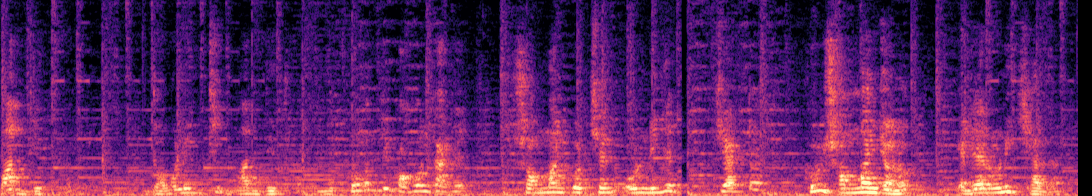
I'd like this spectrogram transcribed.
বাদ দিতে হবে। ডবল এন্ট্রি বাদ দিতে হবে। মুখ্যমন্ত্রী কখন কাকে সম্মান করছেন, ওর নিজের চেয়ারটা খুবই সম্মানজনক, এটা উনি খেয়াল রাখেন।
